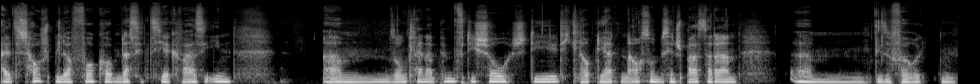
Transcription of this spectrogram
als Schauspieler vorkommen, dass jetzt hier quasi ihn ähm, so ein kleiner Pimpf die Show stiehlt. Ich glaube, die hatten auch so ein bisschen Spaß daran, ähm, diese verrückten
